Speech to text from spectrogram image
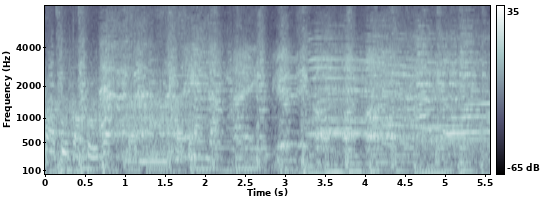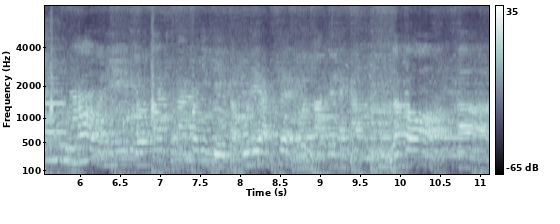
สามประตูต่อศูนย์ครับก็วันนี้โยต้าชนะก็ยินดีกับผู้ที่รับเสื้อโยต้าด้วยนะครับ แล้วก็เอ่อ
